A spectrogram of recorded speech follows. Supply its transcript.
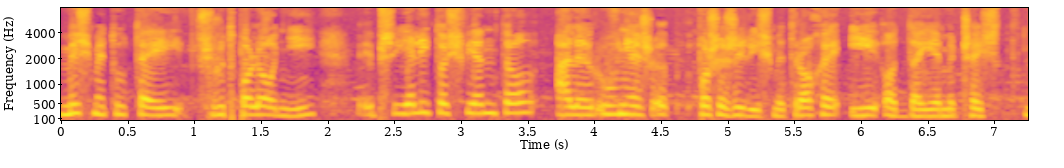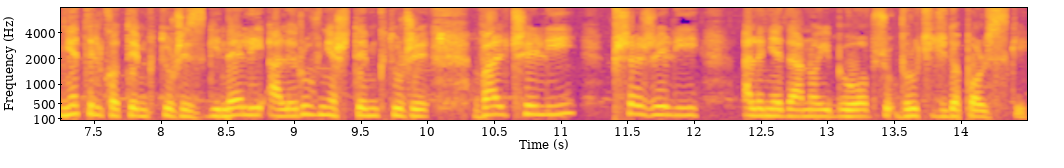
Myśmy tutaj wśród Polonii y, przyjęli to święto, ale również poszerzyliśmy trochę i oddajemy cześć nie tylko tym, którzy zginęli, ale również tym, którzy walczyli, przeżyli, ale nie dano i było wrócić do Polski.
